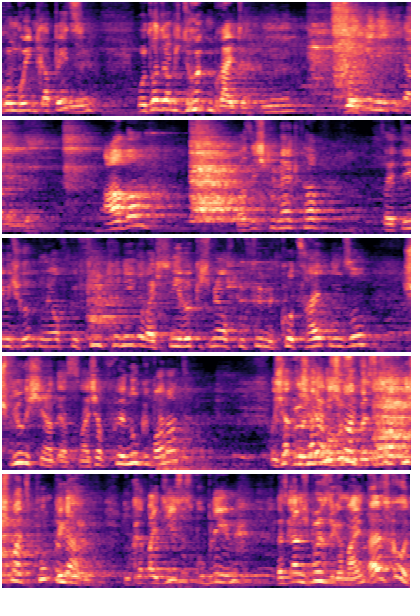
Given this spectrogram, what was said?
Rhomboiden Trapez. Und trotzdem habe ich die Rückenbreite. So. Genetik am Ende. Aber, was ich gemerkt habe, seitdem ich Rücken mehr auf Gefühl trainiere, weil ich trainiere wirklich mehr auf Gefühl mit kurz halten und so, spüre ich den das erste Mal. Ich habe früher nur geballert. Und ich habe hab nicht, mal- hab nicht mal Pumpen. Rücken. du, bei dir ist das Problem, das ist gar nicht böse gemeint. Alles gut.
